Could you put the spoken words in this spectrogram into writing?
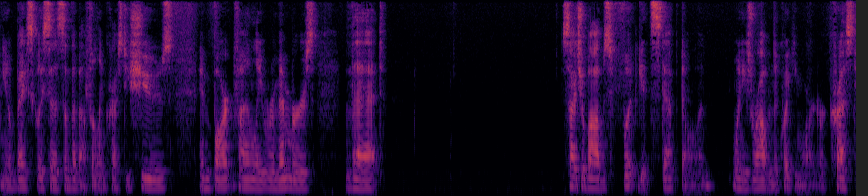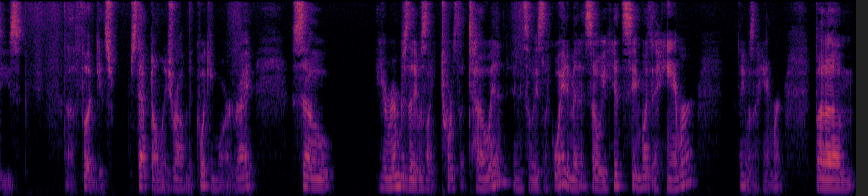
you know, basically says something about filling Krusty's shoes. And Bart finally remembers that Sideshow Bob's foot gets stepped on when he's robbing the Kwik-E-Mart, or Krusty's uh, foot gets stepped on when he's robbing the Kwik-E-Mart, right? So he remembers that it was like towards the toe end, and so he's like, wait a minute. So he hits him with a hammer. I think it was a hammer. But um,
